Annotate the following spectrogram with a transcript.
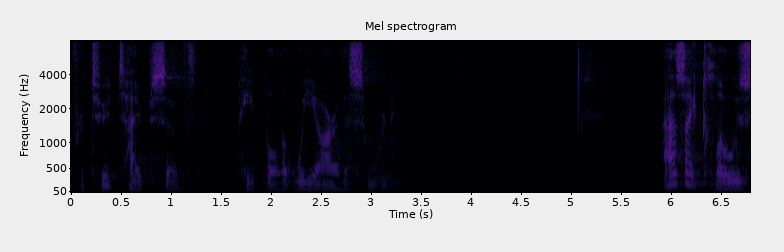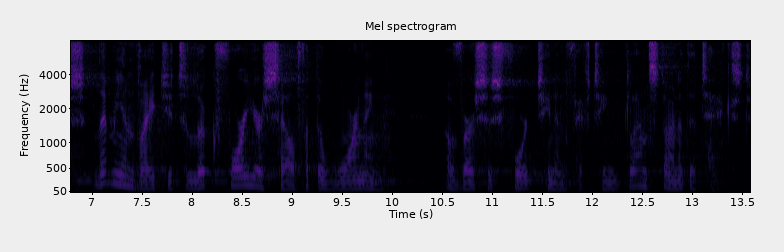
for two types of people that we are this morning. As I close, let me invite you to look for yourself at the warning of verses 14 and 15. Glance down at the text.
